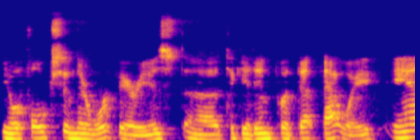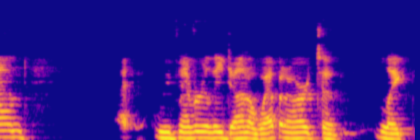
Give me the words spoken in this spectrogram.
you know folks in their work areas uh, to get input that that way. And we've never really done a webinar to like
